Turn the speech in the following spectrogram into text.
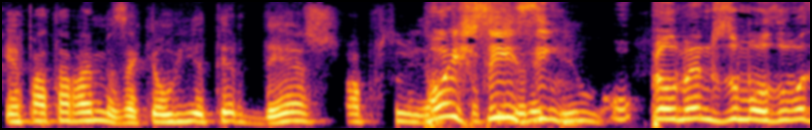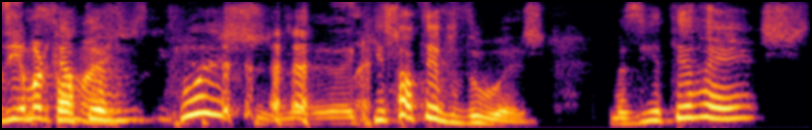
É pá, está bem, mas é que ele ia ter 10 oportunidades. Pois, sim, sim. aquilo. Pelo menos uma ou duas ia marcar Só mais. teve- Pois, aqui só teve duas, mas ia ter 10.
